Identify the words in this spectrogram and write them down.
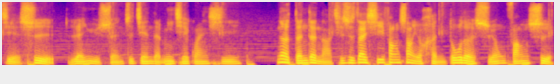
解释人与神之间的密切关系，那等等啊，其实，在西方上有很多的使用方式。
